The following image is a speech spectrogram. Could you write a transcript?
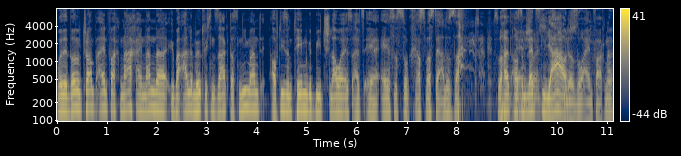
wo der Donald Trump einfach nacheinander über alle möglichen sagt, dass niemand auf diesem Themengebiet schlauer ist als er. Ey, es ist so krass, was der alles sagt. So halt aus ja, dem letzten weiß, Jahr oder so einfach, ne?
